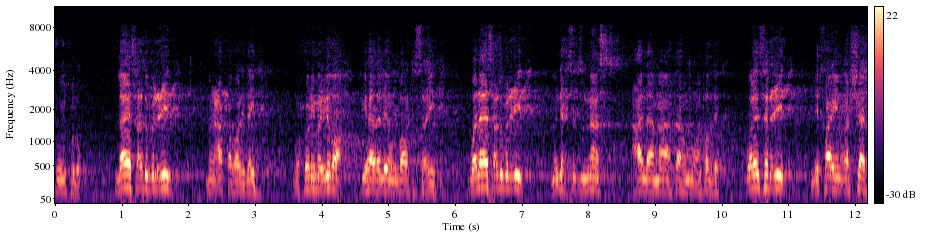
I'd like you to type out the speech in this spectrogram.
سوء الخلق. لا يسعد بالعيد من عق والديه وحرم الرضا في هذا اليوم المبارك السعيد. ولا يسعد بالعيد من يحسد الناس على ما آتاهم الله من فضله. وليس العيد لخائن غشاش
